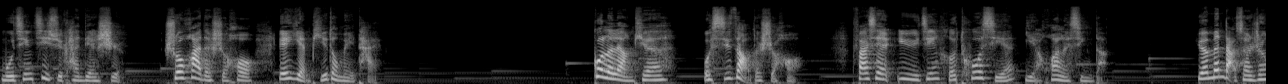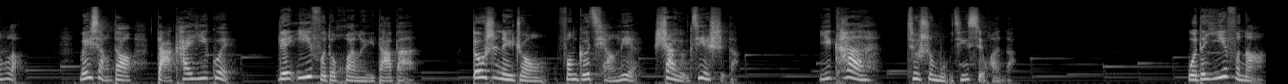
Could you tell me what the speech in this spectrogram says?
母亲继续看电视，说话的时候连眼皮都没抬。过了两天，我洗澡的时候，发现浴巾和拖鞋也换了新的。原本打算扔了，没想到打开衣柜，连衣服都换了一大半，都是那种风格强烈、煞有介事的，一看就是母亲喜欢的。我的衣服呢？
